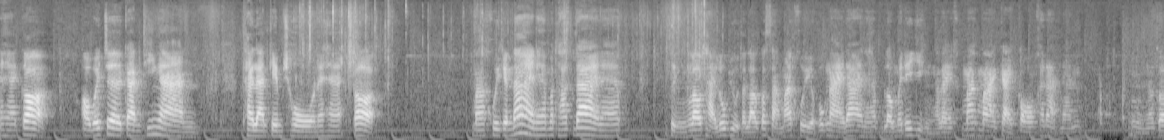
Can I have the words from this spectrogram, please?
นะฮะก็เอาไว้เจอกันที่งาน Thailand Game Show นะฮะก็มาคุยกันได้นะครับมาทักได้นะครับถึงเราถ่ายรูปอยู่แต่เราก็สามารถคุยกับพวกนายได้นะครับ เราไม่ได้หยิ่งอะไรมากมายไก่กองขนาดนั้น อืมแล้วก็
